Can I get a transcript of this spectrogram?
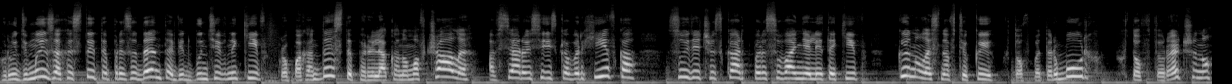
грудьми захистити президента від бунтівників. Пропагандисти перелякано мовчали, а вся російська верхівка, судячи з карт пересування літаків, кинулась навтюки хто в Петербург, хто в Туреччину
